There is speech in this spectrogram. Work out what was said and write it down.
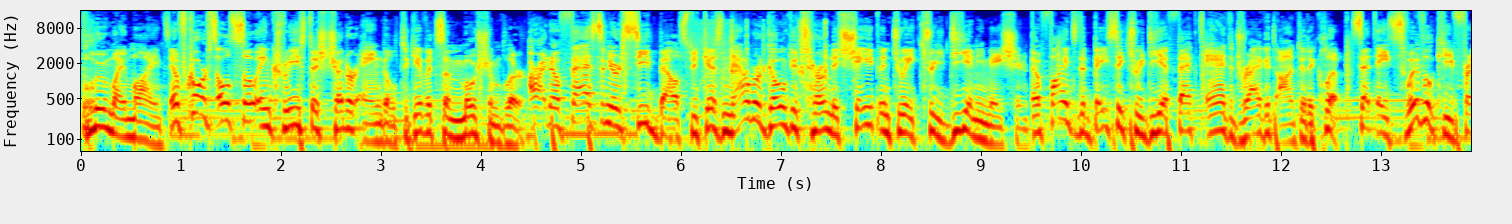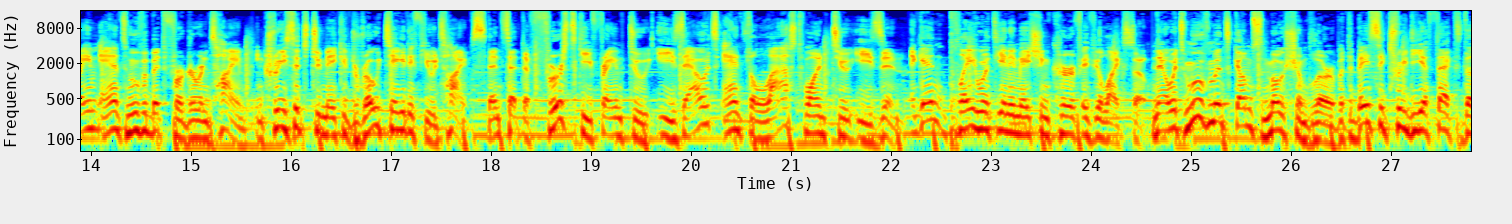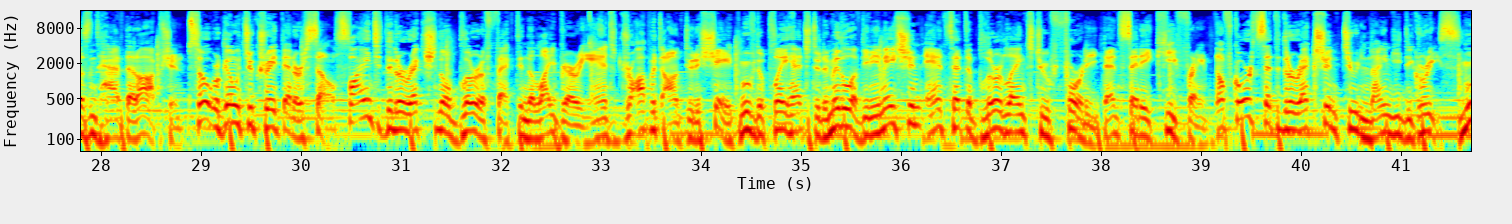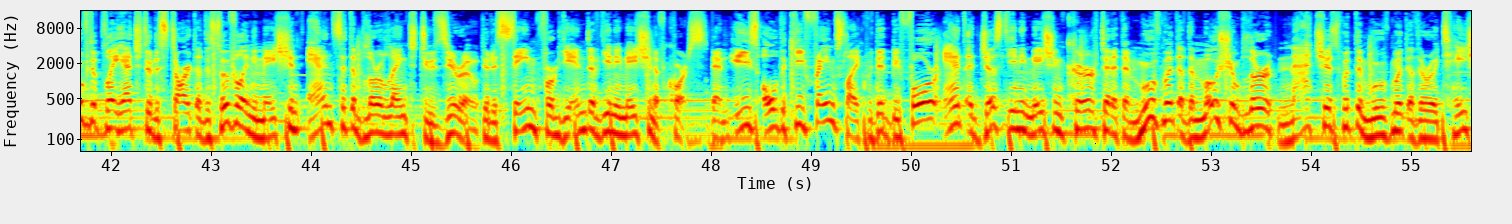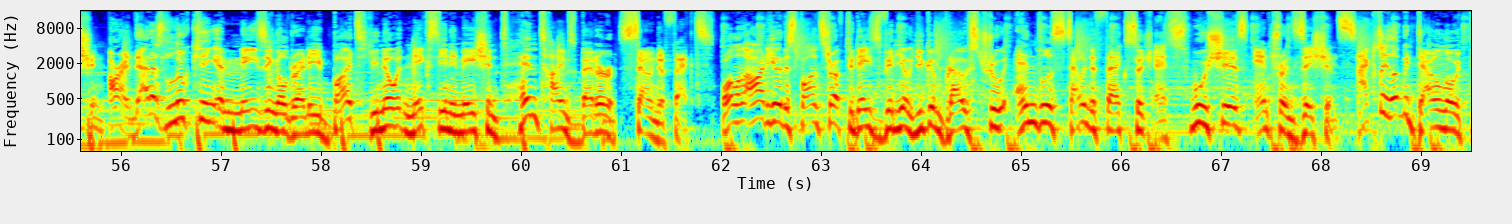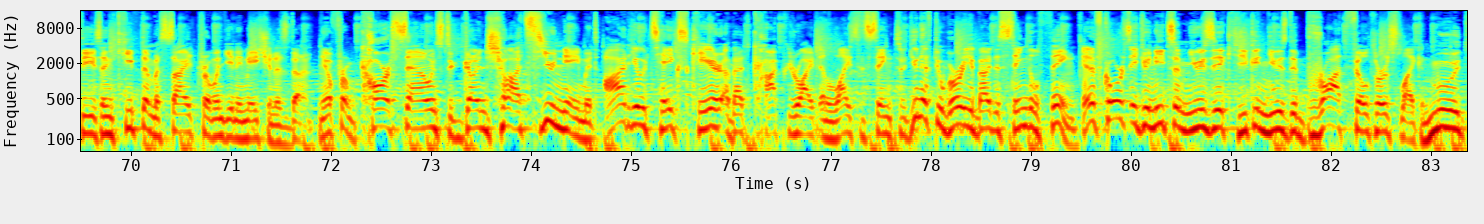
blew my mind. And of course, also increase the shutter angle to give it some motion blur. Alright, now fasten your seatbelts because now we're going to turn the shape into a 3D animation. Now find the basic 3D effect and drag it onto the clip. Set a swivel keyframe and move a bit further in time. Increase it to make it rotate a few times. Then set the first keyframe to ease out and the last one to ease in. Again, play with the animation curve if you like so. Now with movement comes motion blur, but the basic 3D effect doesn't have that option. So we're going to create that ourselves. Find the directional blur effect in the library and drop it onto the shape. Move the playhead to the middle of the animation and set the blur length to 40. Then set a keyframe. Of course, set the direction to 90 degrees. Move the playhead to the start of the swivel animation and set the blur length to 0. Do the same for the end of the animation, of course. Then ease all the keyframes like we did before and adjust the animation curve so that the movement of the motion blur matches with the movement of the rotation. Alright, that is looking amazing already, but you know what makes the animation 10 times better? Sound effects. While on Audiio, the sponsor of today's video, you can browse through endless sound effects such as swooshes and transitions. Actually, let me download these and keep them aside for when the animation is done. You know, from car sounds to gunshots, you name it. Audiio takes care about copyright and licensing, so you don't have to worry about a single thing. And of course, if you need some music, you can use the broad filters like mood,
